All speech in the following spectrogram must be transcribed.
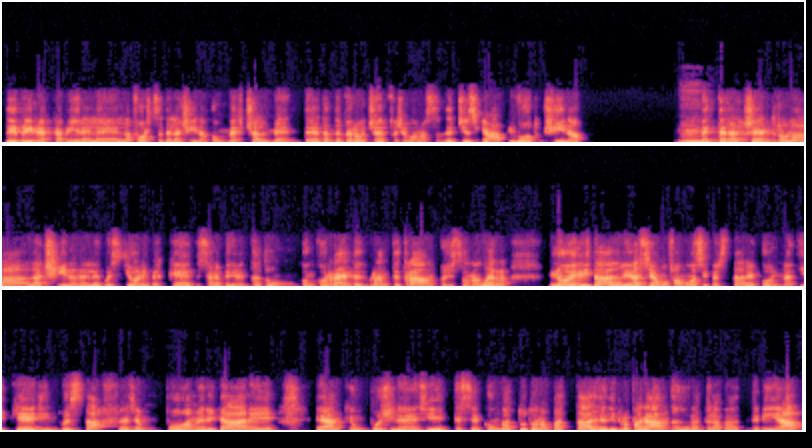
dei primi a capire le, la forza della Cina commercialmente, tant'è vero che faceva una strategia, si chiamava Pivot Cina, mm. mettere al centro la, la, Cina nelle questioni perché sarebbe diventato un concorrente, durante Trump c'è stata una guerra. Noi l'Italia siamo famosi per stare con i piedi in due staffe, siamo un po' americani e anche un po' cinesi e si è combattuta una battaglia di propaganda durante la pandemia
